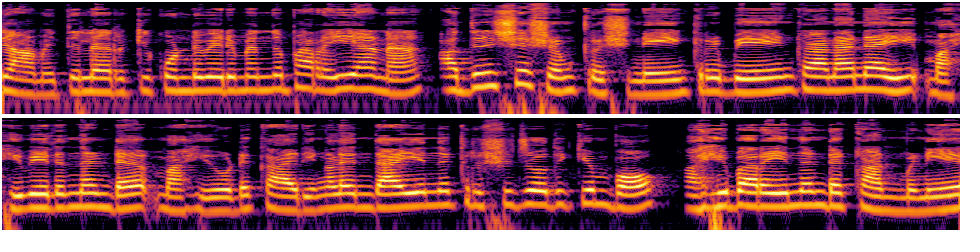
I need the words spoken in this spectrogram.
ജാമ്യത്തിൽ ഇറക്കി കൊണ്ടുവരുമെന്ന് പറയാണ്. അതിനുശേഷം കൃഷ്ണയെയും കൃപയെയും കാണാനായി മഹി വരുന്നുണ്ട്. മഹിയോട് കാര്യങ്ങൾ എന്തായി എന്ന് കൃഷി ചോദിക്കുമ്പോ മഹി പറയുന്നുണ്ട് കൺമണിയെ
